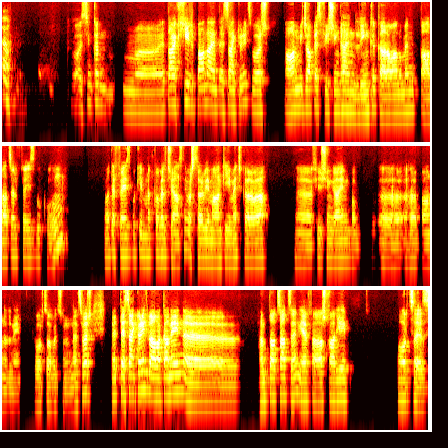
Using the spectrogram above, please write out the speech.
Հա։ Այսինքն հետաքրիր բան այն տեսանկյունից, որ անմիջապես phishing-ային լինքը կարողանում են տարածել Facebook-ում, որտեղ Facebook-ի մտքով էլ չի անցնի, որ Survey Monkey-ի մեջ կարող է phishing-ային բան լինի գործողություն։ Հենց որ այդ տեսանկյունից բավականին հմտացած են եւ աշխարհի փորձես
